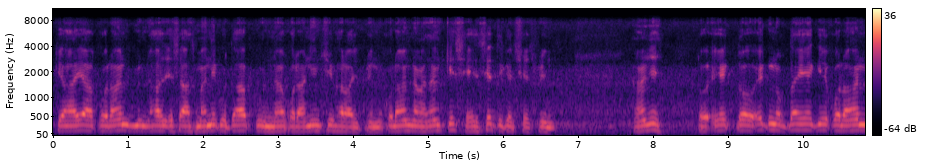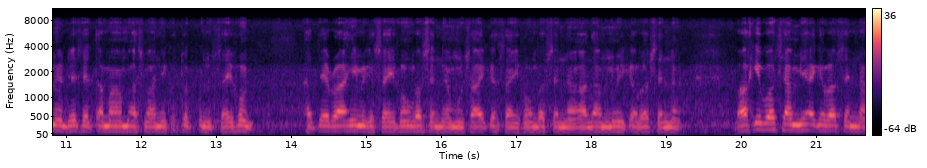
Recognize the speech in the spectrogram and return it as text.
کہ آیا قرآن اس آسمانی کتاب کو نہ قرآن شف حرائط پن، قرآن نمازان کس حیثیت کے شیش پن۔ ہاں جی؟ تو ایک تو ایک نقطہ یہ کہ قرآن نے جیسے تمام آسمانی کتب کن صحیفون حت ابراہیم کے صحیفوں بب سننا کے صحیفوں بب سننا آدم نوئی کا بب سننا باقی بہت سے انبیاء کے بب سننا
